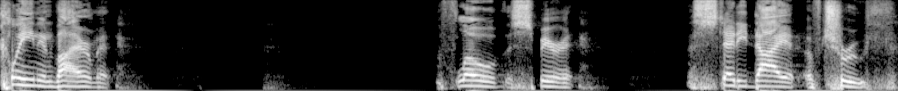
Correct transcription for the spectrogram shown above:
Clean environment, the flow of the Spirit, a steady diet of truth.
